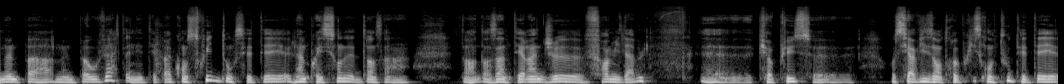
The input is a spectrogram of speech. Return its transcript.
même pas, même pas ouvertes, elles n'étaient pas construites, donc c'était l'impression d'être dans un, dans, dans, un terrain de jeu formidable. Euh, puis en plus, euh, au service d'entreprises qui ont toutes été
